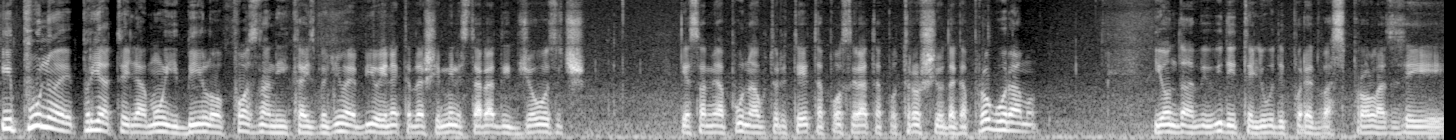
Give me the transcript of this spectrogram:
i puno je prijatelja moji bilo, poznanika, između njima je bio i nekadašnji ministar Radib Đozić, gdje sam ja puno autoriteta posle rata potrošio da ga proguramo, i onda vi vidite ljudi pored vas prolazi,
